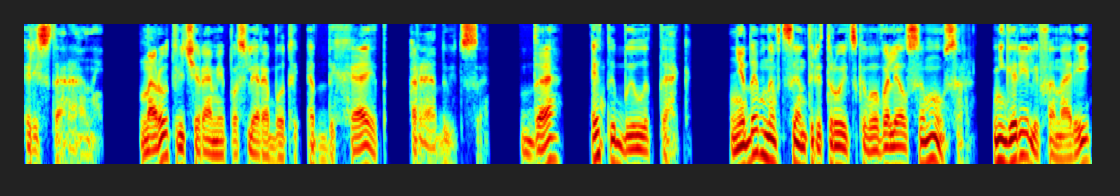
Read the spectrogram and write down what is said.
рестораны. Народ вечерами после работы отдыхает, радуется. Да, это было так. Недавно в центре Троицкого валялся мусор, не горели фонари,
